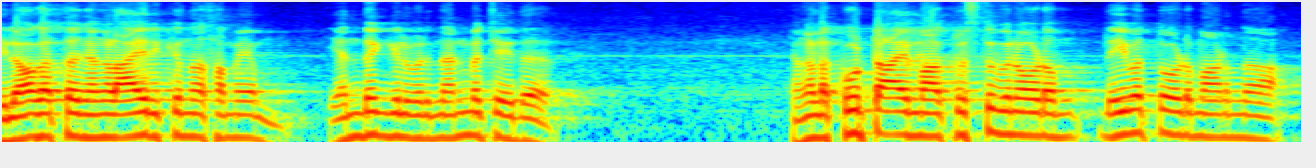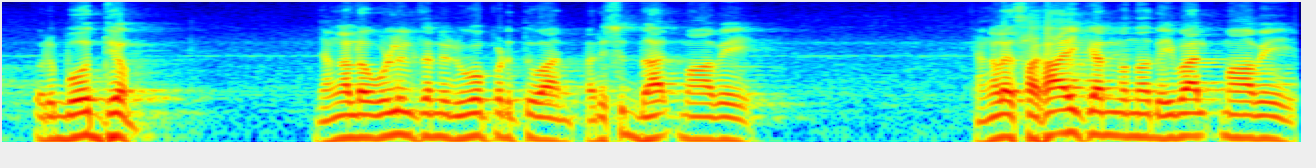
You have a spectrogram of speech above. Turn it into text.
ഈ ലോകത്ത് ഞങ്ങളായിരിക്കുന്ന സമയം എന്തെങ്കിലും ഒരു നന്മ ചെയ്ത് ഞങ്ങളുടെ കൂട്ടായ്മ ക്രിസ്തുവിനോടും ദൈവത്തോടുമാണെന്ന ഒരു ബോധ്യം ഞങ്ങളുടെ ഉള്ളിൽ തന്നെ രൂപപ്പെടുത്തുവാൻ പരിശുദ്ധാത്മാവേ ഞങ്ങളെ സഹായിക്കാൻ വന്ന ദൈവാത്മാവേ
